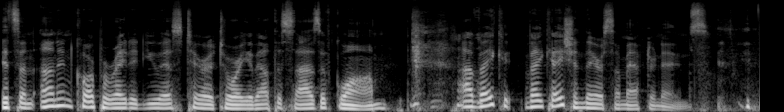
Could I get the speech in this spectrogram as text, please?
It's an unincorporated U.S. territory about the size of Guam. I vac- vacation there some afternoons.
